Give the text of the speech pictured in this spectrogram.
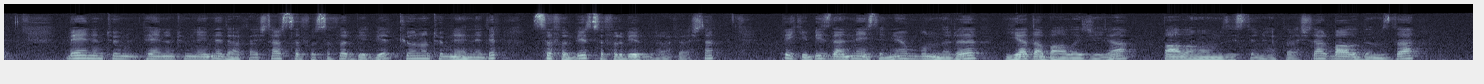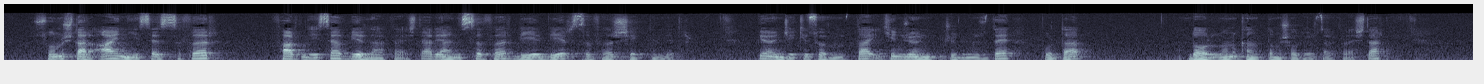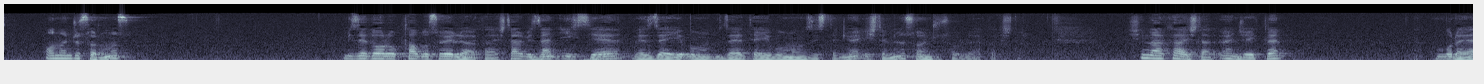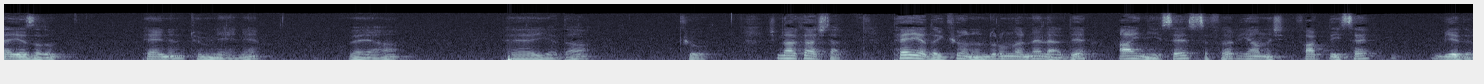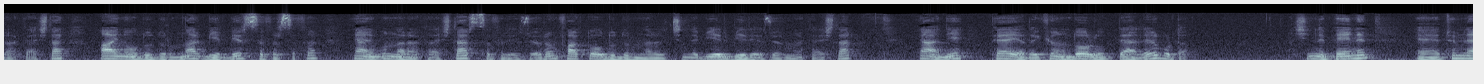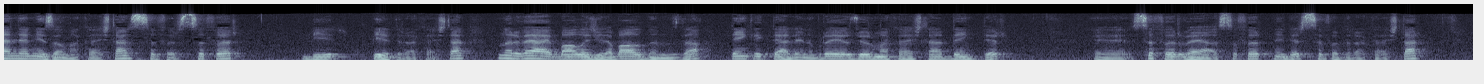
B'nin tüm P'nin tümleyi nedir arkadaşlar? 0 0 1 1. Q'nun tümleyi nedir? 0 1 0 1'dir arkadaşlar. Peki bizden ne isteniyor? Bunları ya da bağlacıyla bağlamamız isteniyor arkadaşlar. Bağladığımızda sonuçlar aynı ise 0 farklı ise 1'dir arkadaşlar. Yani 0 1 1 0 şeklindedir. Bir önceki sorumuzda ikinci öncülümüzde burada doğruluğunu kanıtlamış oluyoruz arkadaşlar. 10. sorumuz bize doğruluk tablosu veriliyor arkadaşlar. Bizden x, y ve z'yi bul zt'yi bulmamız isteniyor. İşleminin sonucu soruluyor arkadaşlar. Şimdi arkadaşlar öncelikle buraya yazalım. P'nin tümleyeni veya P ya da Q. Şimdi arkadaşlar P ya da Q'nun durumları nelerdi? Aynı ise 0, yanlış farklı ise 1'dir arkadaşlar. Aynı olduğu durumlar 1 1 0 0. Yani bunlar arkadaşlar 0 yazıyorum. Farklı olduğu durumlar içinde 1 1 yazıyorum arkadaşlar. Yani P ya da Q'nun doğruluk değerleri burada. Şimdi P'nin e, tümleyenlerini yazalım arkadaşlar. 0 0 1 1'dir arkadaşlar. Bunları veya bağlacıyla bağladığımızda denklik değerlerini buraya yazıyorum arkadaşlar. Denktir. E, 0 veya 0 nedir? 0'dır arkadaşlar.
